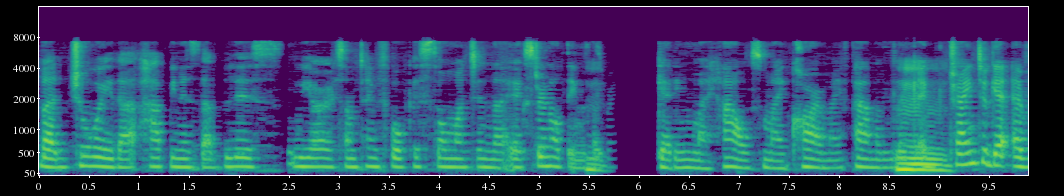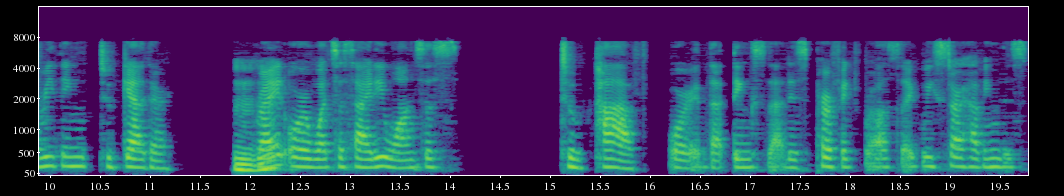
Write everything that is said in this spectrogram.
that joy, that happiness, that bliss. We are sometimes focused so much in the external things, like getting my house, my car, my family, like Mm. trying to get everything together Mhm. right? Or what society wants us to have, or that thinks that is perfect for us. Like we start having this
